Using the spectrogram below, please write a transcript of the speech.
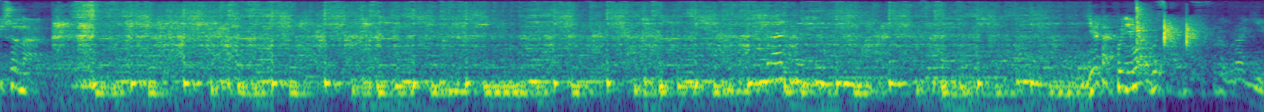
Мишина. Я так понимаю, вы с моей сестрой враги.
